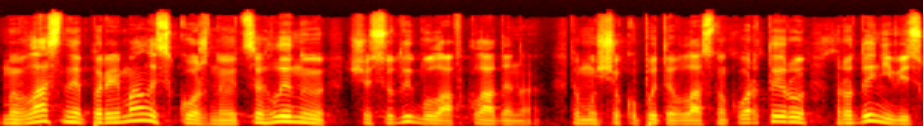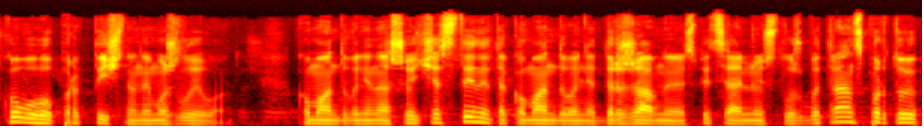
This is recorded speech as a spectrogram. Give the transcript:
Ми, власне, переймались кожною цеглиною, що сюди була вкладена, тому що купити власну квартиру родині військового практично неможливо. Командування нашої частини та командування Державної спеціальної служби транспорту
